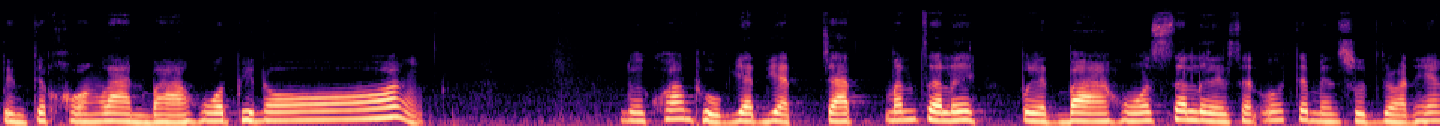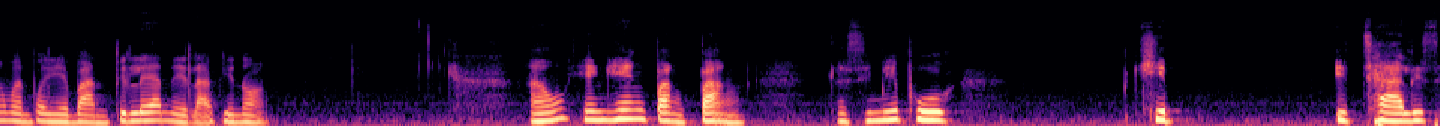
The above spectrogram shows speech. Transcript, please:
เป็นเจ้าของร้านบาร์โฮสพี่น้องโดยความถูกยัดเยียดจัดมันจะเลยเปิดบาร์โฮสซะเลยสันโอ้จะแม่นสุดยอดแห้งมันพยาบาลฟินแลนด์นี่แหละพี่น้อง เอาเฮงเฮงปังปังก็สิมีผู้คิดอิจฉาริษ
